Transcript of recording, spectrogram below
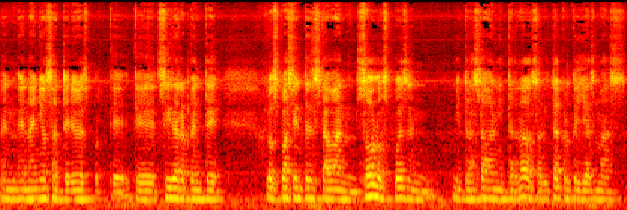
en, en años anteriores, porque que sí de repente los pacientes estaban solos, pues, en, mientras estaban internados. Ahorita creo que ya es más,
